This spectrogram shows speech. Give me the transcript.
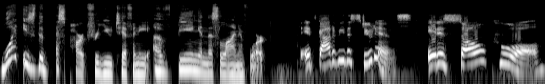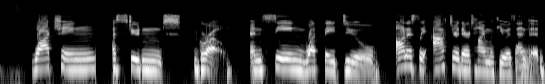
What is the best part for you, Tiffany, of being in this line of work? It's got to be the students. It is so cool watching a student grow and seeing what they do honestly after their time with you has ended.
